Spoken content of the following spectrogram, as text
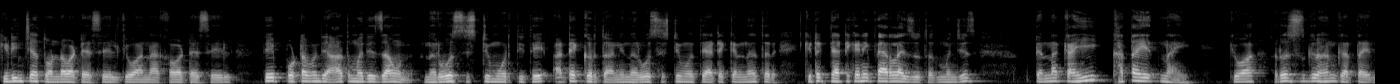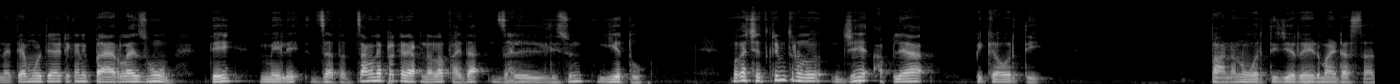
किडींच्या तोंडावाटे असेल किंवा नाकावाटे असेल ते पोटामध्ये आतमध्ये जाऊन नर्वस सिस्टीमवरती ते अटॅक करतं आणि नर्वस सिस्टीमवरती अटॅक केल्यानंतर कीटक त्या ठिकाणी पॅरालाइज होतात. म्हणजेच त्यांना काही खाता येत नाही किंवा रस ग्रहण करता येत नाही. त्यामुळे त्या ठिकाणी पॅरलाइज होऊन ते मेले जातात. चांगल्या प्रकारे आपल्याला फायदा झालेला दिसून येतो. बघा शेतकरी मित्रांनो जे आपल्या पिकावरती पानांवरती जे रेड माईट असतात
